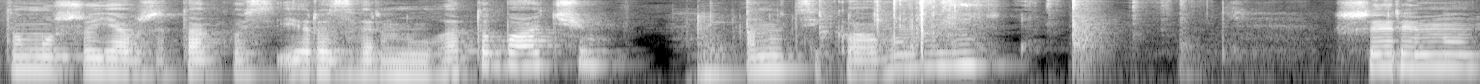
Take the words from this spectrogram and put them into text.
тому що я вже так ось і розвернула, то бачу. А ну цікаво мені ширину.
